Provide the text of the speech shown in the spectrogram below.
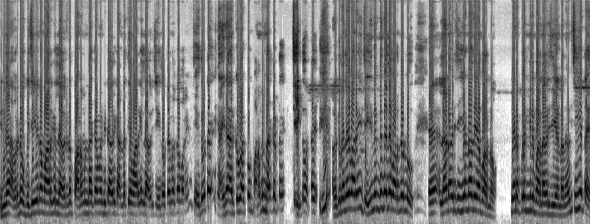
പിന്നെ അവരുടെ ഉപജീവന മാർഗമല്ല അവരുടെ പണം ഉണ്ടാക്കാൻ വേണ്ടിയിട്ട് അവർ കണ്ടെത്തിയ മാർഗമല്ല അവർ ചെയ്തോട്ടെ എന്നൊക്കെ പറയും ചെയ്തോട്ടെ. അതിന് ആർക്ക് കുഴപ്പം? പണം ഉണ്ടാക്കട്ടെ. ചെയ്തോട്ടെ. അതൊക്കെ തന്നെ പറയും ചെയ്യുന്നുണ്ടെന്നല്ലേ പറഞ്ഞുള്ളൂ. അല്ലാണ്ട് അവർ ചെയ്യേണ്ടെന്ന് ഞാൻ പറഞ്ഞോ? ഞാൻ എപ്പോഴെങ്കിലും പറഞ്ഞു അവർ ചെയ്യേണ്ടത് അവർ ചെയ്യട്ടെ.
